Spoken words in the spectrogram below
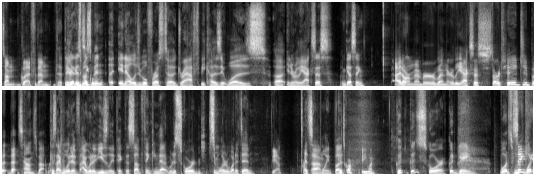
so I'm glad for them that they're Yeah, this must have been uh, ineligible for us to draft because it was uh, in early access. I'm guessing I don't remember when early access started, but that sounds about right. because I would have I would have easily picked this up thinking that it would have scored similar to what it did yeah, at some Um, point. But good score, 81. good good score, good game. What's Thank what?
